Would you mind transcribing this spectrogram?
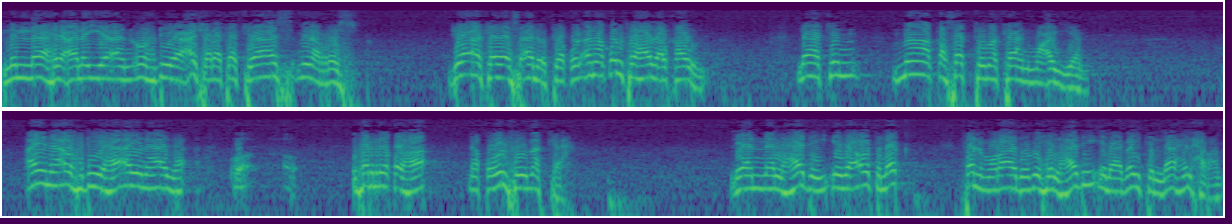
لله علي أن أهدي عشرة أكياس من الرز جاءك يسألك يقول أنا قلت هذا القول لكن ما قصدت مكان معين. أين أهديها؟ أين أفرقها؟ نقول في مكة. لأن الهدي إذا أطلق فالمراد به الهدي إلى بيت الله الحرام.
